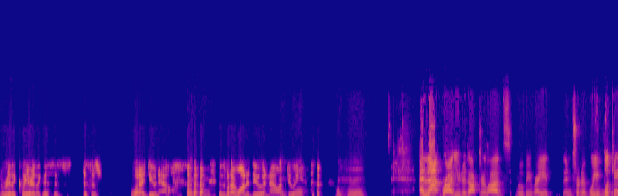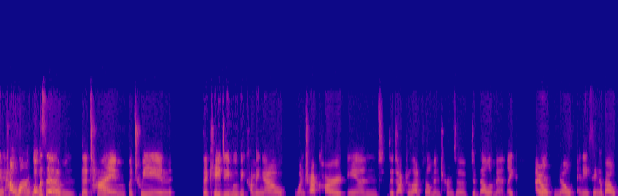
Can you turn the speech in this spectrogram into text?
really clear like this is this is what I do now. Mm-hmm. this is what I want to do, and now I'm mm-hmm. doing it. mm-hmm. And that brought you to Dr. Lad's movie, right? And sort of, were you looking? How long? What was the the time between the KD movie coming out one Track Heart and the Dr. Lad film in terms of development? Like, I don't know anything about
